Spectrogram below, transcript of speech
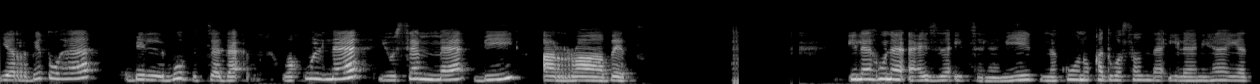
يربطها بالمبتدأ وقلنا يسمى بالرابط. إلى هنا أعزائي التلاميذ نكون قد وصلنا إلى نهاية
